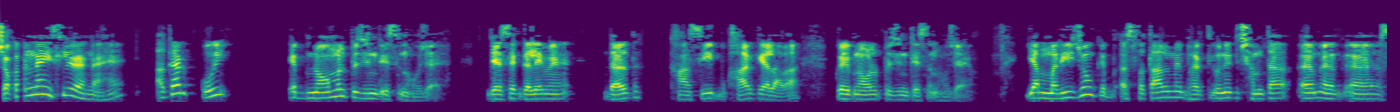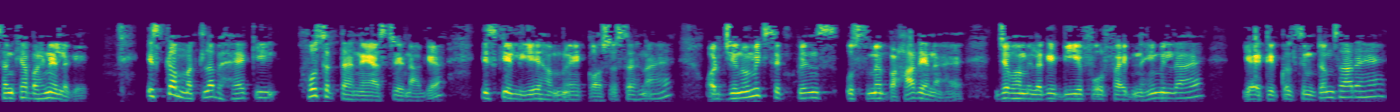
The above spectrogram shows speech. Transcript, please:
चौकन्ना इसलिए रहना है, अगर कोई एबनॉर्मल प्रेजेंटेशन हो जाए, जैसे गले में दर्द, खांसी, बुखार के अलावा कोई एबनॉर्मल प्रेजेंटेशन हो जाए, या मरीजों के अस्पताल में भर्ती होने की क्षमता संख्या बढ़ने लगे, इसका मतलब है कि हो सकता है नया स्ट्रेन आ गया। इसके लिए हमने कॉशस रहना है और जीनोमिक सिक्वेंस उसमें बढ़ा देना है। जब हमें लगे बी ए फोर फाइव नहीं मिल रहा है या एटिपिकल सिम्टम्स आ रहे हैं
